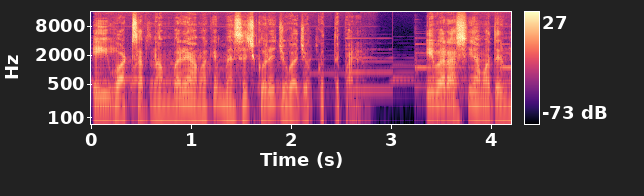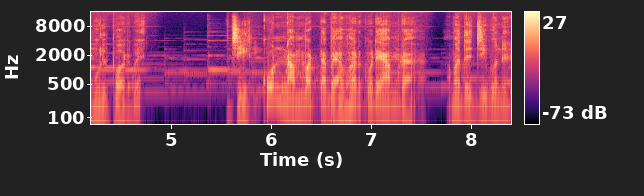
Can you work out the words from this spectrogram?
এই হোয়াটসঅ্যাপ নাম্বারে আমাকে মেসেজ করে যোগাযোগ করতে পারেন। এবার আসি আমাদের মূল পর্বে। যে কোন নাম্বারটা ব্যবহার করে আমরা আমাদের জীবনে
